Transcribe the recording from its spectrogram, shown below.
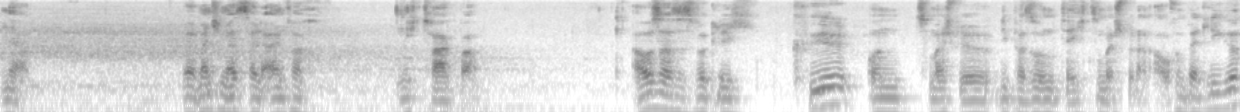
Ja, weil manchmal ist es halt einfach nicht tragbar. Außer es ist wirklich kühl und zum Beispiel die Person, mit der ich zum Beispiel dann auch im Bett liege,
